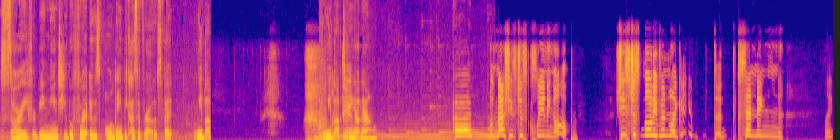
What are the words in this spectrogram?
sorry for being mean to you before. It was only because of Rose, but we'd love we'd love to hang out now. Uh, Look, now she's just cleaning up. She's just not even like sending like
